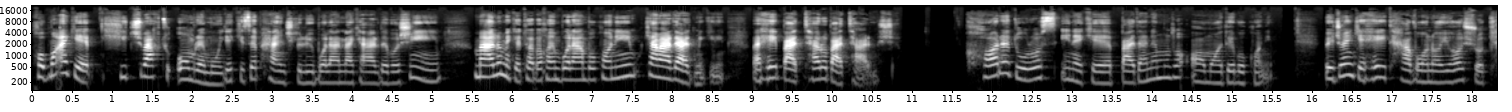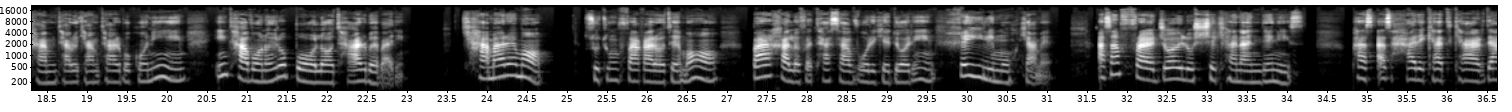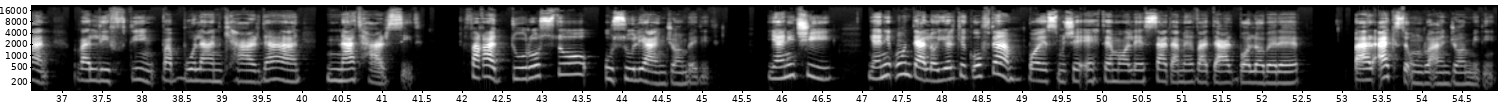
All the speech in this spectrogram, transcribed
خب ما اگه هیچ وقت تو عمرمون یه کیسه پنج کیلویی بلند نکرده باشیم معلومه که تا بخوایم بلند بکنیم کمر درد می‌گیریم و هی بدتر و بدتر میشه. کار درست اینه که بدنمون رو آماده بکنیم. به جای اینکه هی تواناییهاش رو کمتر و کمتر بکنیم این توانایی رو بالاتر ببریم. کمر ما ستون فقرات ما برخلاف تصوری که داریم خیلی محکمه. اصلا فرجایل و شکننده نیست. پس از حرکت کردن و لیفتینگ و بلند کردن نترسید. فقط درست و اصولی انجام بدید. یعنی چی؟ یعنی اون دلایل که گفتم باعث میشه احتمال صدمه و درد بالا بره برعکس اون رو انجام میدین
